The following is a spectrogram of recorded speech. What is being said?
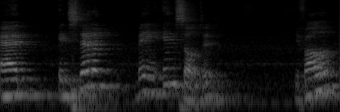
And instead of being insulted, you follow?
